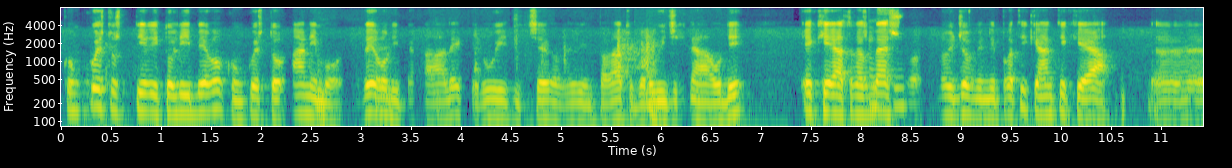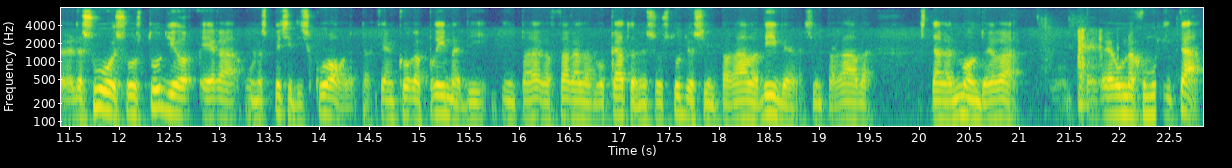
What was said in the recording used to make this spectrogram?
con questo spirito libero, con questo animo vero liberale che lui diceva aveva imparato da Luigi Naudi e che ha trasmesso a noi giovani praticanti che ha eh, suo, il suo studio era una specie di scuola, perché ancora prima di imparare a fare l'avvocato nel suo studio si imparava a vivere, si imparava a stare al mondo, era, era una comunità.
